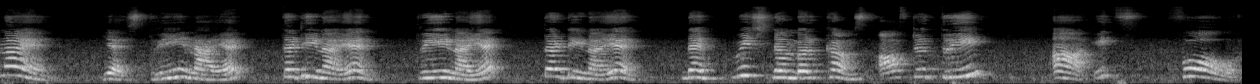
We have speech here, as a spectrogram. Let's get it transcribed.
9. Yes, 3, 9, 39. 3, 9, 39. Then which number comes after 3? Ah, it's 4.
